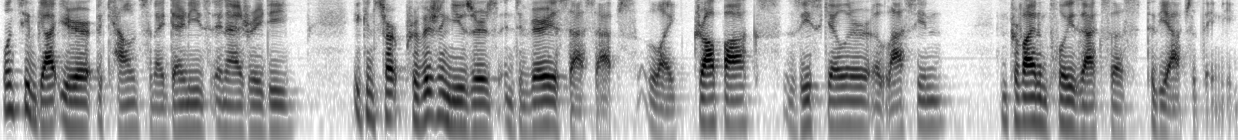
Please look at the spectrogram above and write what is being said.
Once you've got your accounts and identities in Azure AD, you can start provisioning users into various SaaS apps like Dropbox, Zscaler, Atlassian, and provide employees access to the apps that they need.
